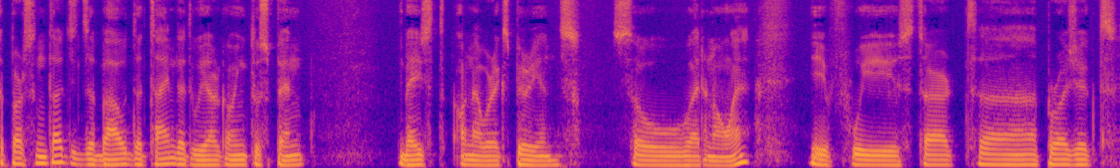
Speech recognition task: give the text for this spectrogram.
a percentage; it's about the time that we are going to spend based on our experience. So I don't know eh? if we start a project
